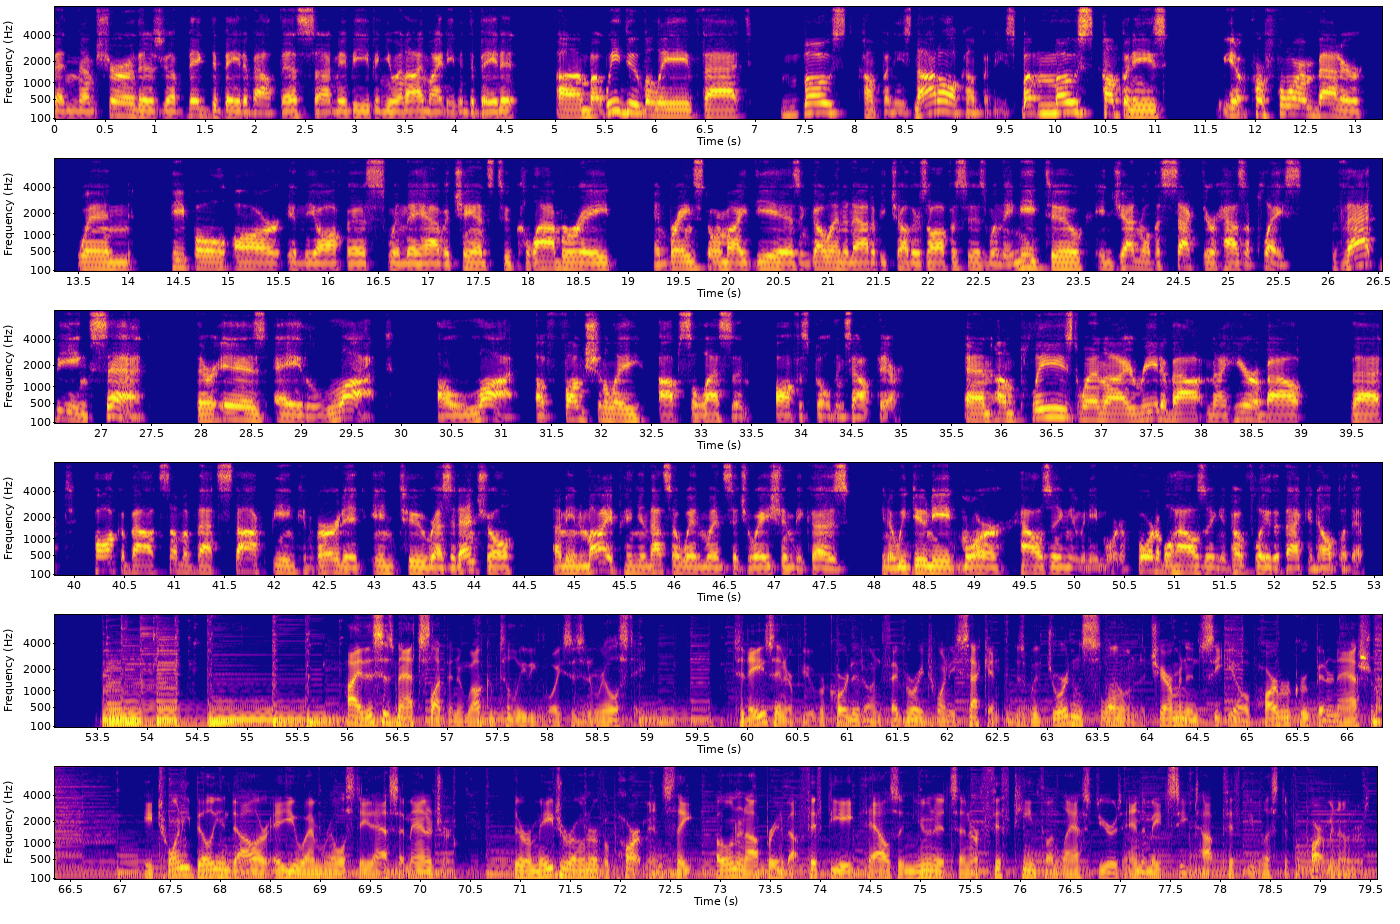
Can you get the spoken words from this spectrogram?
and I'm sure there's a big debate about this. Uh, maybe even you and I might even debate it. Um, but we do believe that most companies, not all companies, but most companies, you know, perform better when people are in the office, when they have a chance to collaborate and brainstorm ideas and go in and out of each other's offices when they need to. In general, the sector has a place. That being said, there is a lot, a lot of functionally obsolescent office buildings out there. And I'm pleased when I read about and I hear about that talk about some of that stock being converted into residential. I mean, in my opinion, that's a win win situation because you know we do need more housing and we need more affordable housing and hopefully that that can help with it hi this is matt slepin and welcome to leading voices in real estate Today's interview, recorded on February 22nd, is with Jordan Slone, the chairman and CEO of Harbor Group International, a $20 billion AUM real estate asset manager. They're a major owner of apartments. They own and operate about 58,000 units and are 15th on last year's NMHC Top 50 list of apartment owners.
